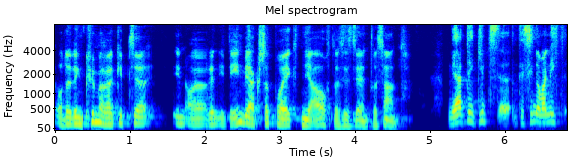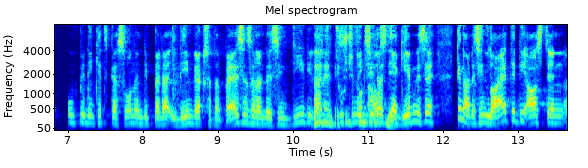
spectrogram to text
oder den Kümmerer gibt es ja in euren Ideenwerkstattprojekten ja auch. Das ist ja interessant. Ja, die gibt's, äh, die sind aber nicht unbedingt jetzt Personen, die bei der Ideenwerkstatt dabei sind, sondern das sind die, die dafür zuständig sind, dass die Ergebnisse, genau, das sind Leute, die aus den, äh,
